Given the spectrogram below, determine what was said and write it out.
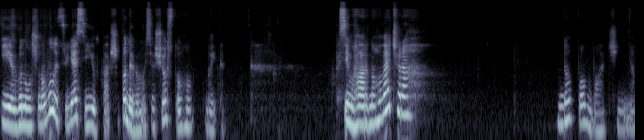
і виношу на вулицю, я сію вперше. Подивимося, що з того вийде. Всім гарного вечора. До побачення.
